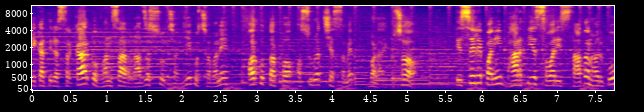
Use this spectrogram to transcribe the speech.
एकातिर सरकारको भन्सार राजस्व छरिएको छ भने अर्कोतर्फ असुरक्षा समेत बढाएको छ। त्यसैले पनि भारतीय सवारी साधनहरूको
